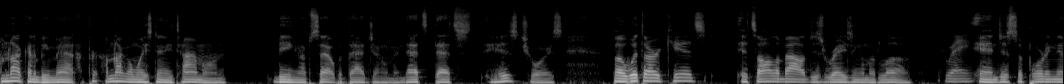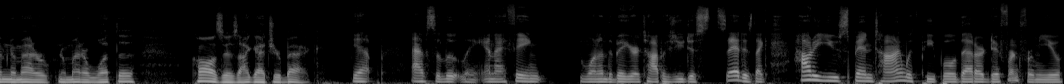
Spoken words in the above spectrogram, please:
I'm not going to be mad. I'm not going to waste any time on being upset with that gentleman. That's that's his choice. But with our kids, it's all about just raising them with love, right? And just supporting them no matter no matter what the cause is. I got your back. Yep, absolutely. And I think one of the bigger topics you just said is like how do you spend time with people that are different from you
